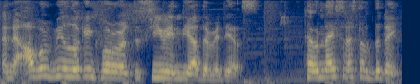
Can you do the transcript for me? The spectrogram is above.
and I will be looking forward to see you in the other videos. Have a nice rest of the day.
